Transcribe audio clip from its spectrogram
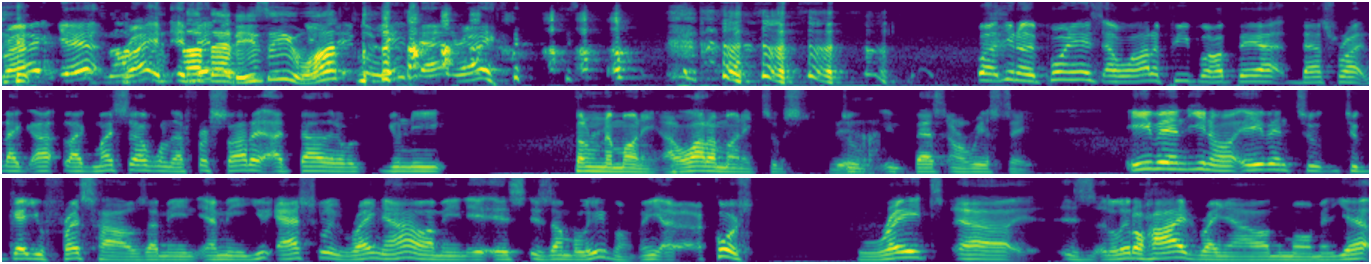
Right? Yeah. not, right. It's not that easy. What? They believe that, right? well, you know, the point is, a lot of people out there. That's right. Like, uh, like myself, when I first started, I thought that it was you unique, ton of money, a lot of money to yeah. to invest on real estate. Even you know, even to to get your first house. I mean, I mean, you actually right now. I mean, it's it's unbelievable. I mean, of course, rate uh, is a little high right now on the moment. Yeah,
